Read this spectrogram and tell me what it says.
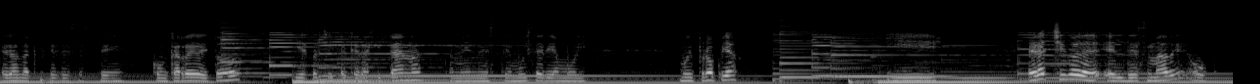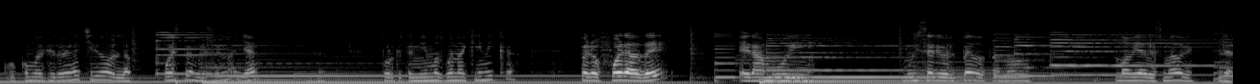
eran actrices, este, con carrera y todo. Y esta chica que era gitana, también, este, muy seria, muy, muy propia. Y era chido el, el desmadre, o, o como decirlo, era chido la puesta en escena ya, porque teníamos buena química, pero fuera de, era muy, muy serio el pedo, o sea, no, no había desmadre. Ya.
